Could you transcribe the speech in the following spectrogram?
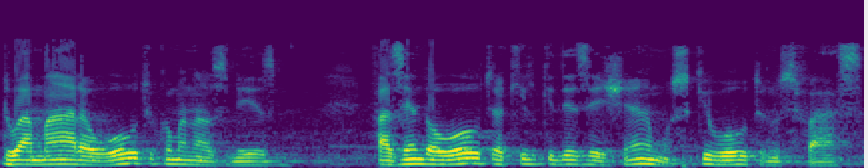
do amar ao outro como a nós mesmos, fazendo ao outro aquilo que desejamos que o outro nos faça.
